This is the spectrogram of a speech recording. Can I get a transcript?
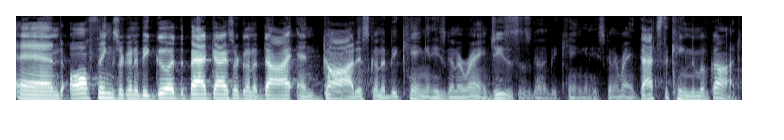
And all things are going to be good. The bad guys are going to die, and God is going to be king, and he's going to reign. Jesus is going to be king, and he's going to reign. That's the kingdom of God.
